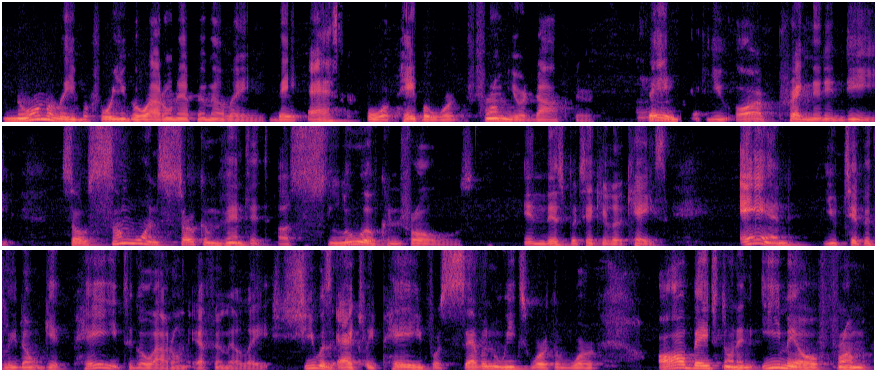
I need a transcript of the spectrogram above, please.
normally before you go out on FMLA, they ask for paperwork from your doctor saying that you are pregnant indeed. So someone circumvented a slew of controls in this particular case. And you typically don't get paid to go out on FMLA. She was actually paid for seven weeks worth of work, all based on an email from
